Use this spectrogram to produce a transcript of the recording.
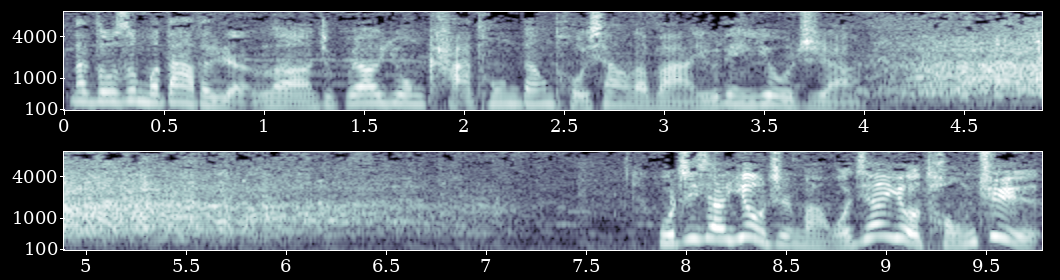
那都这么大的人了，就不要用卡通当头像了吧，有点幼稚啊！我这叫幼稚吗？我这有童趣，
